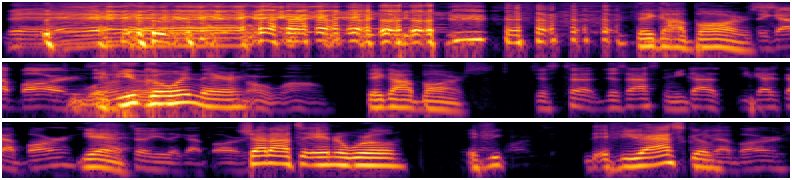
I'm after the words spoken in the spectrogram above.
they got bars. they got bars. What? if you go in there, oh wow. They got bars. Just tell, just ask them. You got, you guys got bars? Yeah. I'll tell you they got bars. Shout out to Inner World. If you if you ask them, got bars.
